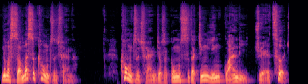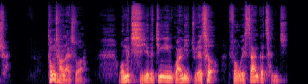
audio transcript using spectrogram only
那么什么是控制权呢？控制权就是公司的经营管理决策权。通常来说，我们企业的经营管理决策分为三个层级：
